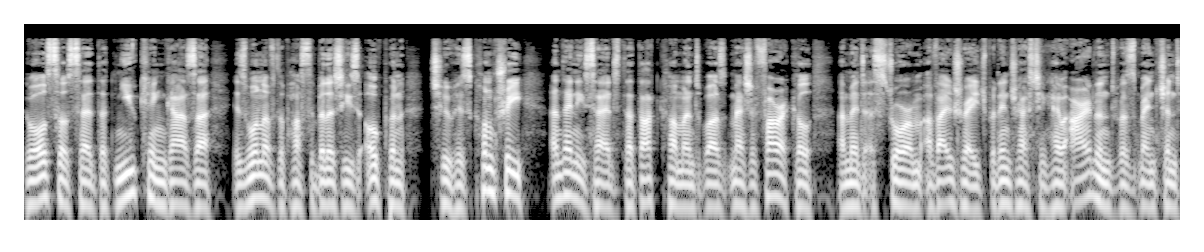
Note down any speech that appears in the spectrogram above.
who also said that nuking Gaza is one of the possibilities open to his country. And then he said that that comment was metaphorical amid a storm of outrage. But interesting how Ireland was mentioned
